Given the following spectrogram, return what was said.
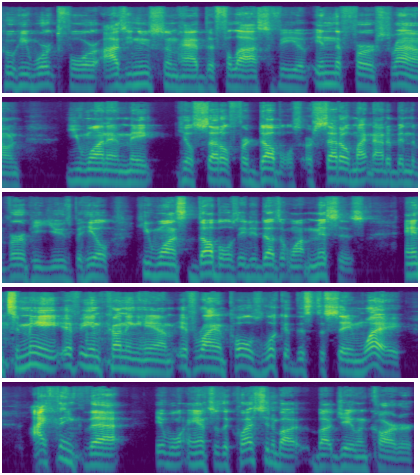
who he worked for, Ozzie Newsome had the philosophy of in the first round, you want to make he'll settle for doubles or settle might not have been the verb he used, but he'll he wants doubles and he doesn't want misses. And to me, if Ian Cunningham, if Ryan Poles look at this the same way, I think that it will answer the question about about Jalen Carter.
